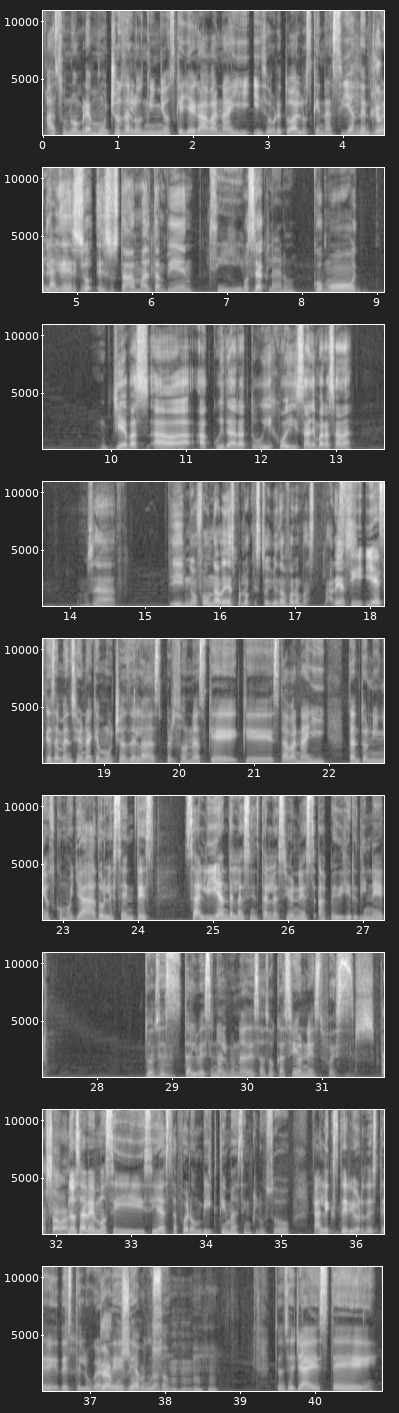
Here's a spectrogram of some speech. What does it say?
a su nombre a muchos de los niños que llegaban ahí y sobre todo a los que nacían dentro del albergue. Eso, eso estaba mal también. Sí, o sea, claro. ¿Cómo llevas a, cuidar a tu hijo y sale embarazada? O sea, y no fue una vez, por lo que estoy viendo, fueron varias. Sí, y es que se menciona que muchas de las personas que, que estaban ahí, tanto niños como ya adolescentes, salían de las instalaciones a pedir dinero. Entonces, tal vez en alguna de esas ocasiones, pues, pasaban. No sabemos si, si hasta fueron víctimas incluso al exterior de este, de este lugar de abuso. Entonces ya este,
